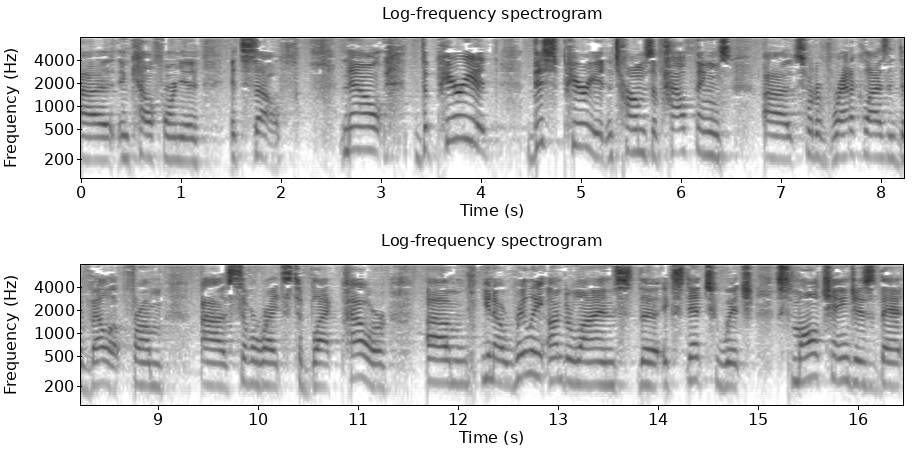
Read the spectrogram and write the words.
uh, in California itself. Now, the period, this period, in terms of how things uh, sort of radicalize and develop from uh, civil rights to black power, um, you know, really underlines the extent to which small changes that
